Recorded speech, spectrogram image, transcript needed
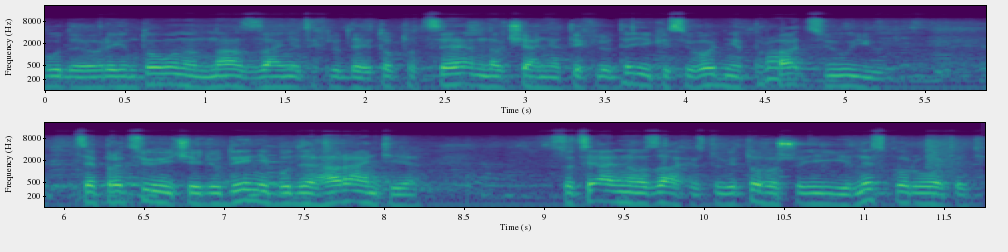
буде орієнтовано на зайнятих людей. Тобто це навчання тих людей, які сьогодні працюють. Це працюючій людині буде гарантія соціального захисту від того, що її не скоротять,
